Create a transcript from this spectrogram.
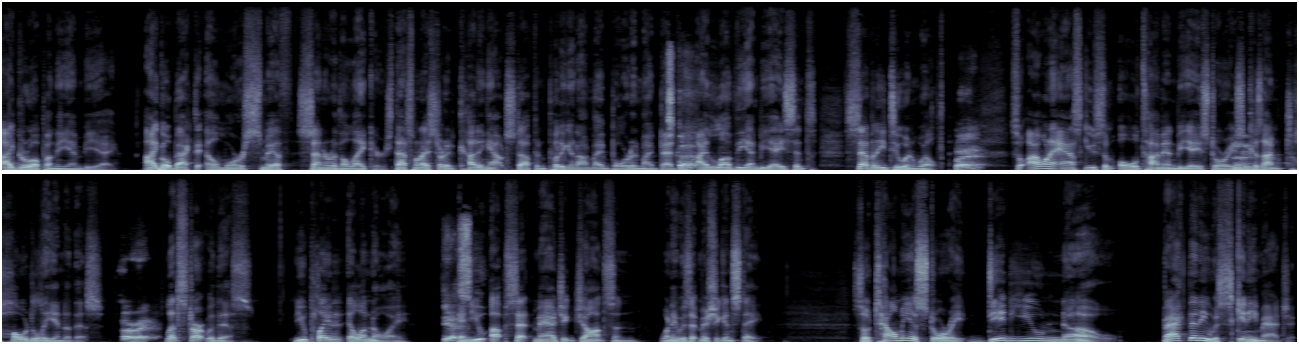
I grew up on the NBA. I go back to Elmore Smith, center of the Lakers. That's when I started cutting out stuff and putting it on my board in my bedroom. I love the NBA since 72 and Wilt. Right. So I want to ask you some old time NBA stories because mm-hmm. I'm totally into this. All right. Let's start with this. You played at Illinois. Yes. And you upset Magic Johnson when he was at Michigan State. So tell me a story. Did you know back then he was skinny magic?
